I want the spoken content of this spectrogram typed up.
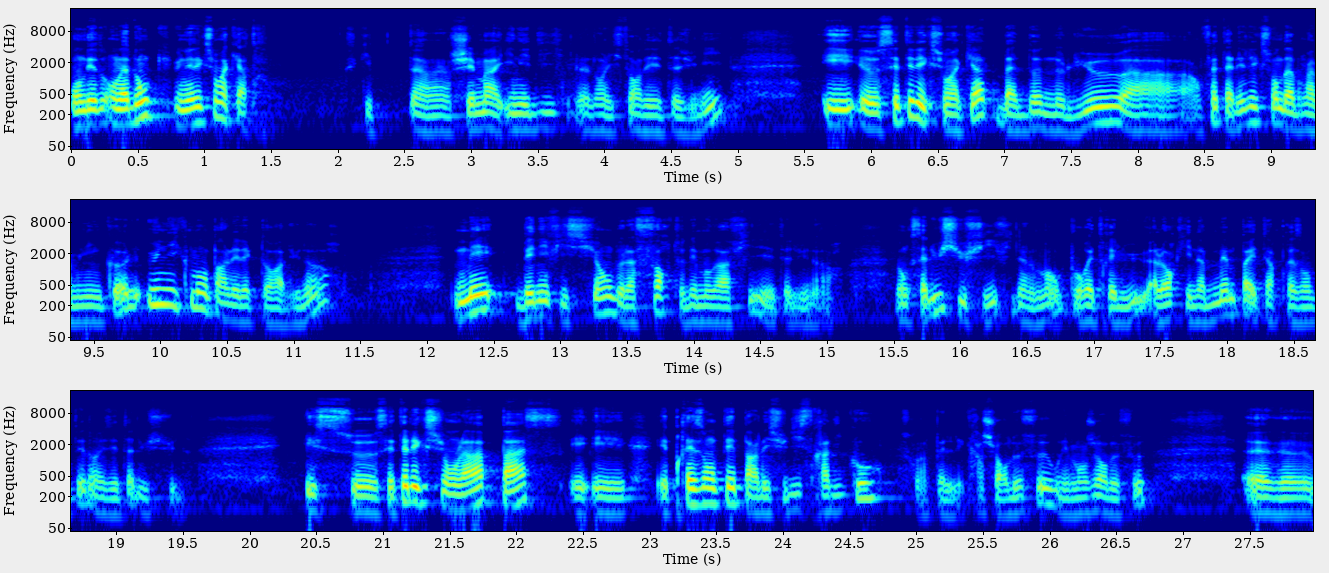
On, est, on a donc une élection à quatre qui est un schéma inédit dans l'histoire des États-Unis. Et euh, cette élection à quatre bah, donne lieu à, en fait, à l'élection d'Abraham Lincoln uniquement par l'électorat du Nord, mais bénéficiant de la forte démographie des États du Nord. Donc ça lui suffit finalement pour être élu, alors qu'il n'a même pas été représenté dans les États du Sud. Et ce, cette élection-là passe et est présentée par les sudistes radicaux, ce qu'on appelle les cracheurs de feu ou les mangeurs de feu, euh,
